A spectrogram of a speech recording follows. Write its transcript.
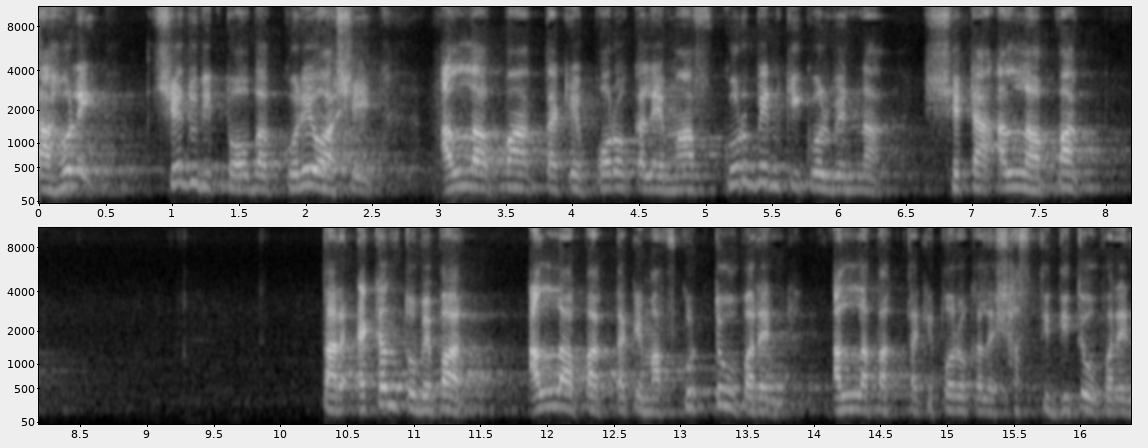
তাহলে সে যদি তওবা করেও আসে, আল্লাহ পাক তাকে পরকালে মাফ করবেন কি করবেন না, সেটা আল্লাহ পাক তার একান্ত ব্যাপার। আল্লাহ পাক তাকে মাফ করতেও পারেন, আল্লাহ পাক তাকে পরকালে শাস্তি দিতেও পারেন।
